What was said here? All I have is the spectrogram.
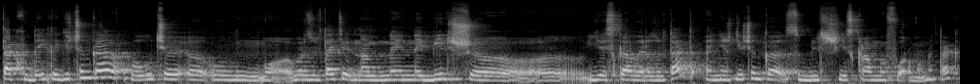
Так, худенька дівчинка получить е, в результаті найбільш е, яскравий результат, аніж дівчинка з більш яскравими формами. Так?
